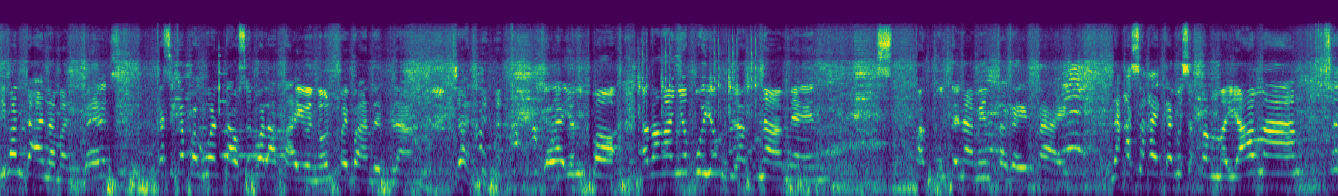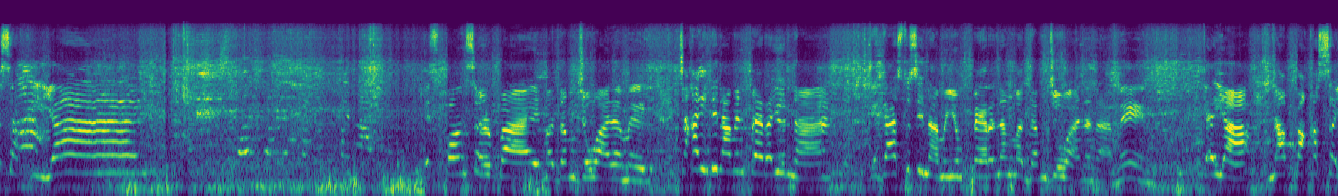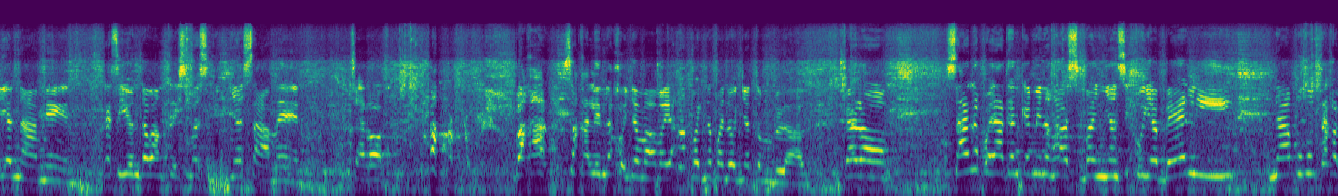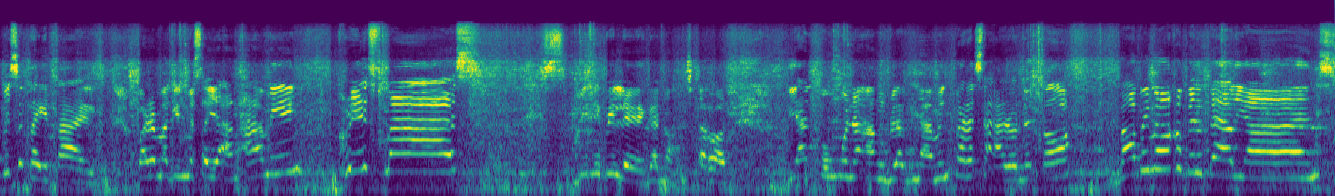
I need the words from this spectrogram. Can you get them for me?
500 naman, bes. Kasi kapag 1,000, wala tayo noon, 500 lang. Kaya yun po, abangan nyo po yung vlog namin pagpunta namin Tagaytay. Nakasakay kami sa pangmayamang sasakyan. Sponsor by Madam Joanna May. Tsaka hindi namin pera yun na. Gagastusin namin yung pera ng Madam Joanna namin. Kaya napakasaya namin. Kasi yun daw ang Christmas gift niya sa amin. Charot. Baka sakalin ako niya mamaya kapag napanood niya tong vlog. Pero sana payagan kami ng husband niyan si Kuya Benny na pumunta kami sa Taytay para maging masaya ang aming Christmas! Bili-bili, ganon, charot. Yan po muna ang vlog namin para sa araw na to. Bye-bye mga kabelbelians!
